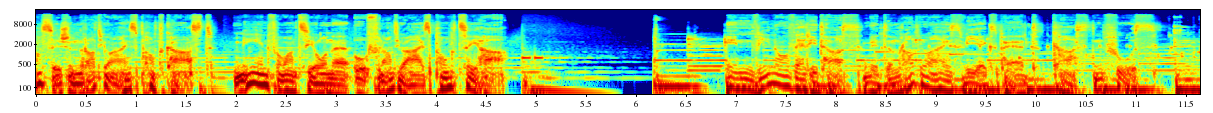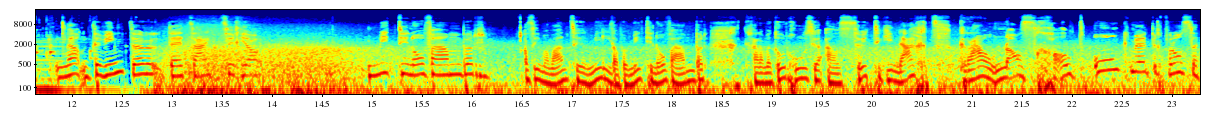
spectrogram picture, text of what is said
Das ist ein Radio 1 Podcast. Mehr Informationen auf radio1.ch. In Vino Veritas mit dem Radio 1 wie expert Carsten Fuß. Ja, der Winter der zeigt sich ja Mitte November. Also im Moment sehr mild, aber Mitte November kennen wir durchaus ja als solche Nächte. Grau, nass, kalt, ungemütlich draußen.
